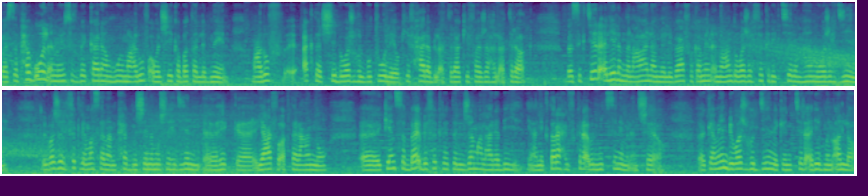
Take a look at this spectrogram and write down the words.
بس بحب أقول إنه يوسف بيك كرم هو معروف أول شيء كبطل لبنان. معروف أكثر شيء بوجهه البطولة وكيف حارب الأتراك كيف واجه الأتراك. بس كثير قليل من العالم اللي بيعرفوا كمان إنه عنده وجه فكري كثير مهم ووجه ديني. بالوجه الفكري مثلا بحب مشان المشاهدين هيك يعرفوا أكثر عنه. كان سباق بفكرة الجامعة العربية يعني اقترح الفكرة قبل 100 سنة من إنشائها. كمان بوجهه الديني كان كثير قريب من الله.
